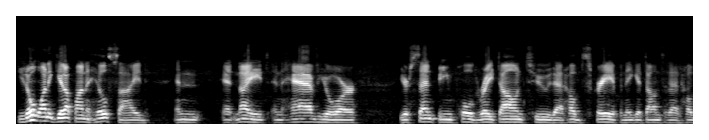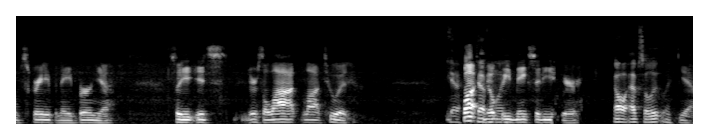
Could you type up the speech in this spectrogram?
you don't want to get up on a hillside and at night and have your your scent being pulled right down to that hub scrape and they get down to that hub scrape and they burn you so it's there's a lot lot to it. Yeah but definitely. milkweed makes it easier. Oh absolutely. Yeah.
